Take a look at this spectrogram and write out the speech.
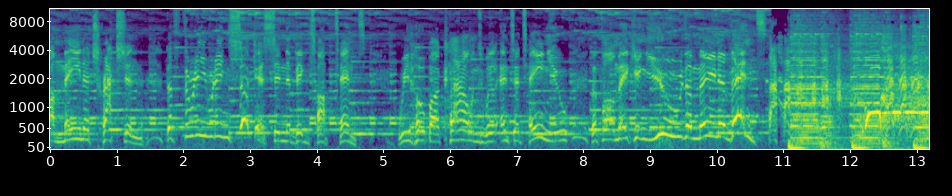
our main attraction, the Three Ring Circus in the Big Top Tent. We hope our clowns will entertain you before making you the main event.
